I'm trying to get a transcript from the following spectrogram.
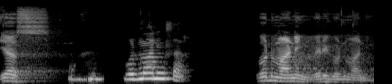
Yes good morning sir good morning very good morning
